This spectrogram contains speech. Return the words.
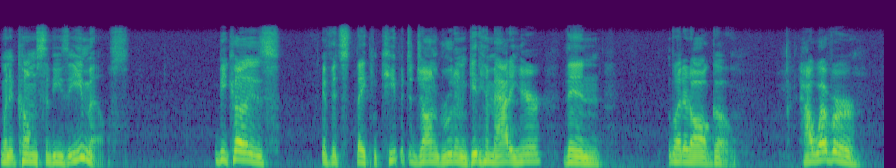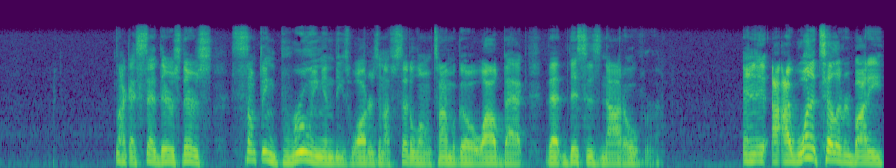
when it comes to these emails. Because if it's they can keep it to Jon Gruden and get him out of here, then let it all go. However, like I said, there's there's something brewing in these waters, and I've said a long time ago, a while back, that this is not over and it, I, I want to tell everybody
